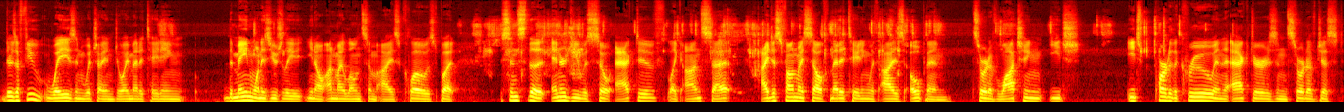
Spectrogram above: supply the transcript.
there's a few ways in which I enjoy meditating. The main one is usually you know on my lonesome, eyes closed. But since the energy was so active, like on set, I just found myself meditating with eyes open, sort of watching each each part of the crew and the actors and sort of just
